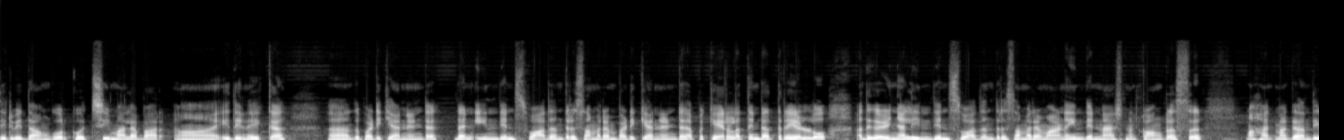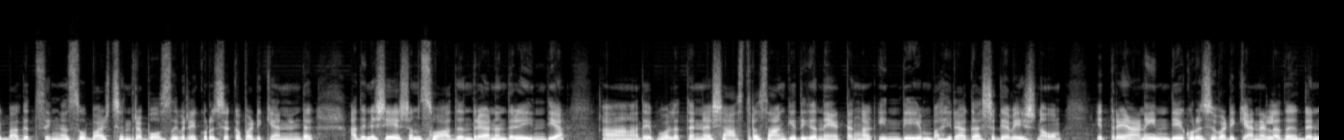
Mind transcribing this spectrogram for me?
തിരുവിതാംകൂർ കൊച്ചി മലബാർ ഇതിന്റെയൊക്കെ അത് പഠിക്കാനുണ്ട്. ദെൻ ഇന്ത്യൻ സ്വാതന്ത്ര്യ സമരം പഠിക്കാനുണ്ട്. അപ്പോൾ കേരളത്തിന്റെ അത്രയേ ഉള്ളൂ. അത് കഴിഞ്ഞാൽ ഇന്ത്യൻ സ്വാതന്ത്ര്യ സമരമാണ്. ഇന്ത്യൻ നാഷണൽ കോൺഗ്രസ് മഹാത്മാഗാന്ധി ഭഗത് സിംഗ് സുഭാഷ് ചന്ദ്രബോസ് ഇവരെക്കുറിച്ചൊക്കെ പഠിക്കാനുണ്ട്. അതിനുശേഷം സ്വാതന്ത്ര്യാനന്തര ഇന്ത്യ അതേപോലെ തന്നെ ശാസ്ത്ര സാങ്കേതിക നേട്ടങ്ങൾ ഇന്ത്യയും ബഹിരാകാശ ഗവേഷണവും. ഇത്രയാണ് ഇന്ത്യയെക്കുറിച്ച് പഠിക്കാനുള്ളത്. ദെൻ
